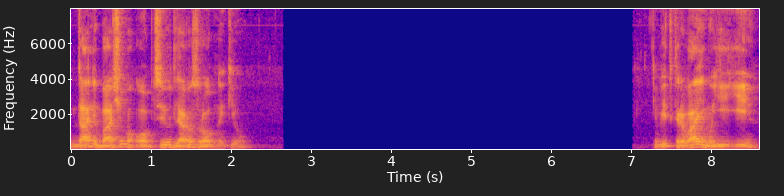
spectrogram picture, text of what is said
Далі бачимо опцію для розробників. Відкриваємо її,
